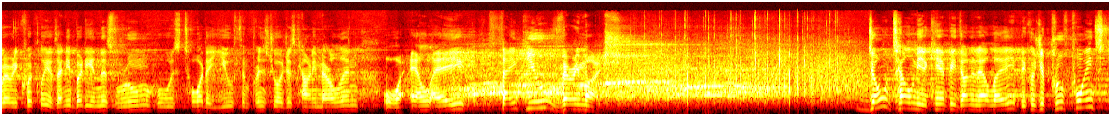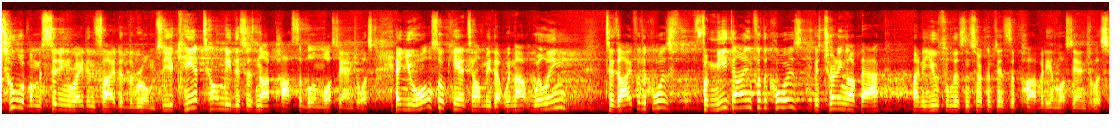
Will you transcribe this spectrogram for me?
very quickly is anybody in this room who's taught a youth in Prince George's County, Maryland or LA, thank you very much. Don't tell me it can't be done in LA because your proof points, two of them are sitting right inside of the room. So you can't tell me this is not possible in Los Angeles. And you also can't tell me that we're not willing to die for the cause. For me, dying for the cause is turning our back on a youth who lives in circumstances of poverty in Los Angeles.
